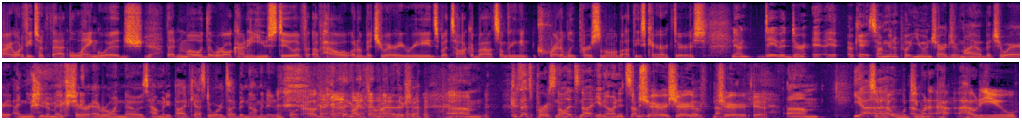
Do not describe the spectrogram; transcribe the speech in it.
all right, what if you took that language, Yeah. that mode that we're all kind of used to of, of how an obituary reads, but talk about something incredibly personal about these characters. Now, David, dur- eh, eh, okay, so I'm going to put you in charge of my obituary. I need you to make sure everyone knows how many podcast awards I've been nominated for. okay, my, for my other show, um, because that's personal. It's not, you know, and it's something. Sure, sure, proud of. Not sure, really. yeah, um, yeah. So uh, how, do you uh, want to? How, how do you,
